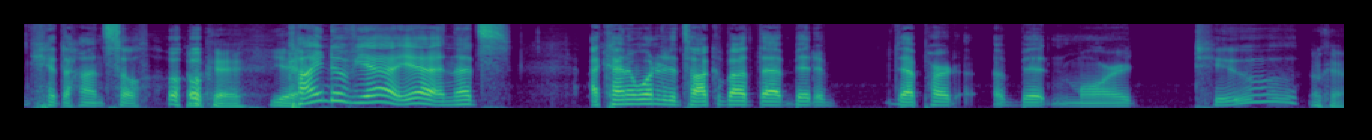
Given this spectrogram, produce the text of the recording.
yeah the Han Solo. Okay, yeah, Kind of, yeah, yeah, and that's I kind of wanted to talk about that bit a that part a bit more too, Okay.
